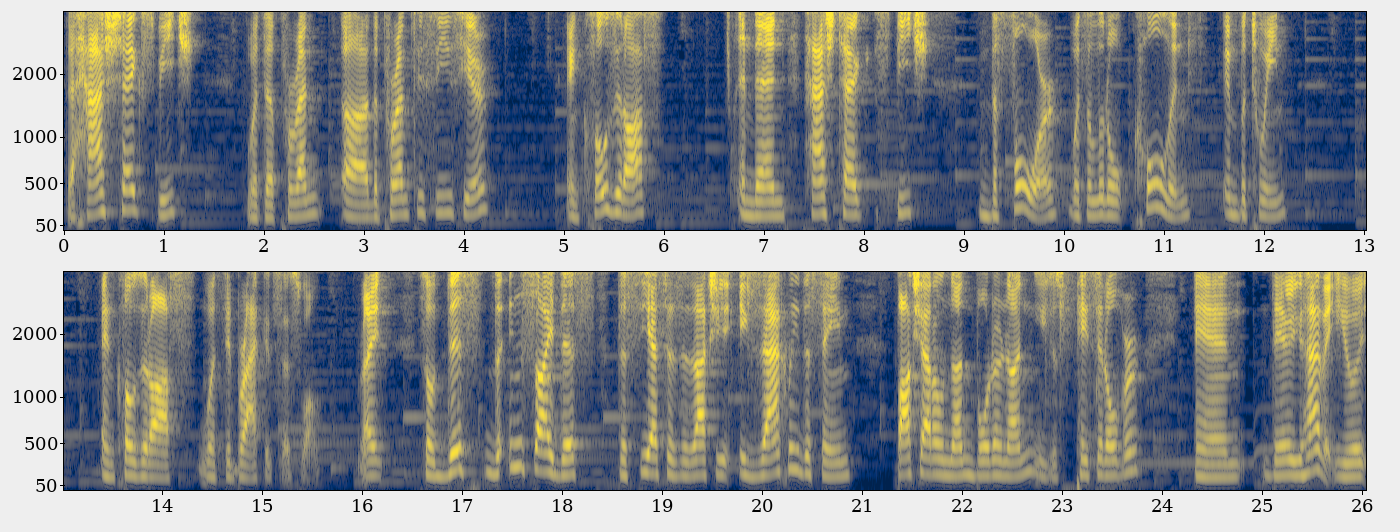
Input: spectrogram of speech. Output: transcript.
the hashtag speech with the, parent, uh, the parentheses here and close it off. And then hashtag speech before with a little colon in between and close it off with the brackets as well, right? So this, the inside this, the CSS is actually exactly the same box shadow none, border none. You just paste it over, and there you have it. You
